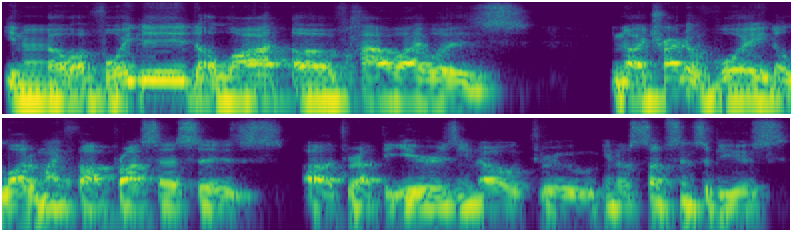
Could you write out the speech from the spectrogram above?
you know, avoided a lot of how I was, you know, I try to avoid a lot of my thought processes uh, throughout the years, you know, through, you know, substance abuse.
